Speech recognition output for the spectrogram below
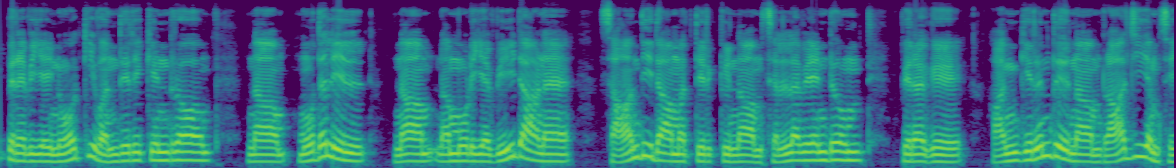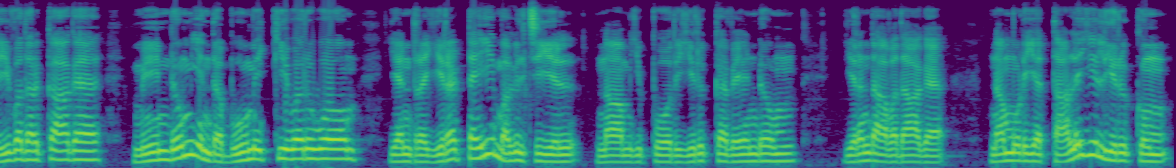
பிறவியை நோக்கி வந்திருக்கின்றோம். நாம் முதலில் நாம் நம்முடைய வீடான சாந்திதாமத்திற்கு நாம் செல்ல வேண்டும். பிறகு அங்கிருந்து நாம் ராஜ்யம் செய்வதற்காக மீண்டும் இந்த பூமிக்கு வருவோம் என்ற இரட்டை மகிழ்ச்சியில் நாம் இப்போது இருக்க வேண்டும். இரண்டாவதாக நம்முடைய தலையில் இருக்கும்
